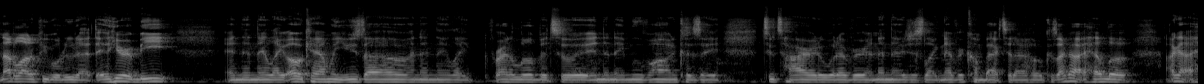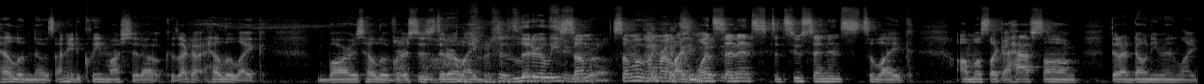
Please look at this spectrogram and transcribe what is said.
not a lot of people do that. They hear a beat, and then they're like, okay, I'm gonna use that, hoe," and then they like write a little bit to it, and then they move on because they too tired or whatever, and then they just like never come back to that hoe. Cause I got hella, I got hella notes. I need to clean my shit out because I got hella like bars, hella verses that are like literally too, some some of them are like one sentence to two sentence to like almost like a half song that I don't even like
